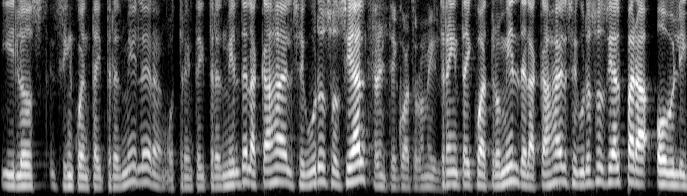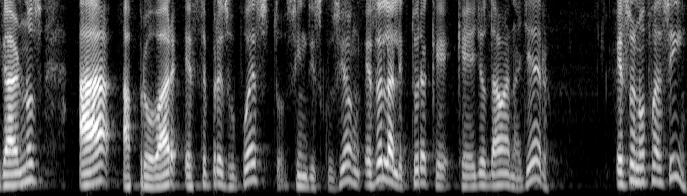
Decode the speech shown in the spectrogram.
y los 53 mil eran, o 33 mil de la caja del Seguro Social, 34 mil. 34 mil de la caja del Seguro Social para obligarnos a aprobar este presupuesto sin discusión. Esa es la lectura que, que ellos daban ayer. Eso no fue así.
